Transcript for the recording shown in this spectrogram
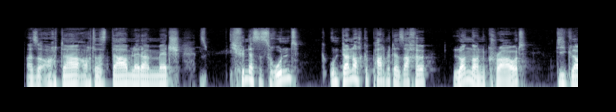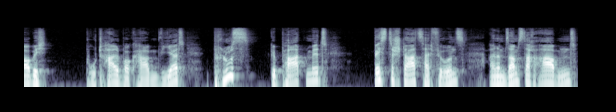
Also auch da, auch das Damen-Ladder-Match. Ich finde, das ist rund. Und dann noch gepaart mit der Sache London Crowd, die, glaube ich, brutal Bock haben wird. Plus gepaart mit beste Startzeit für uns an einem Samstagabend.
